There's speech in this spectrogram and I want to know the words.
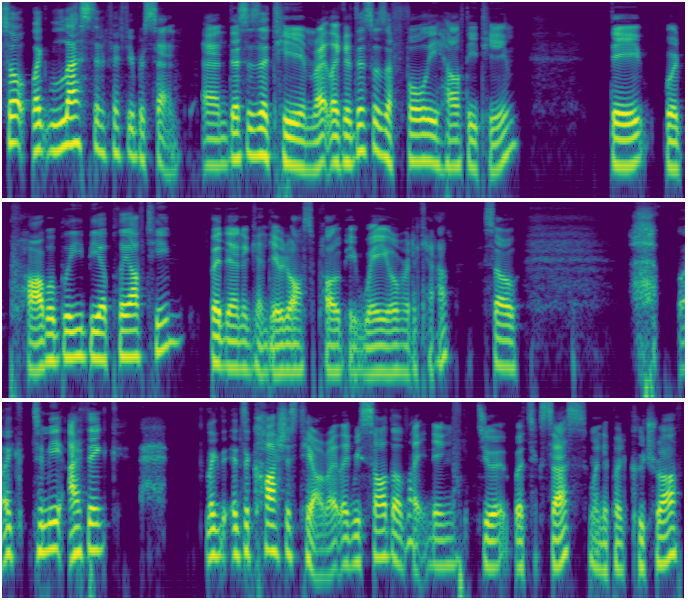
So like less than 50%. And this is a team, right? Like if this was a fully healthy team, they would probably be a playoff team. But then again, they would also probably be way over the cap. So like to me, I think like it's a cautious tale, right? Like we saw the Lightning do it with success when they put Kucherov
